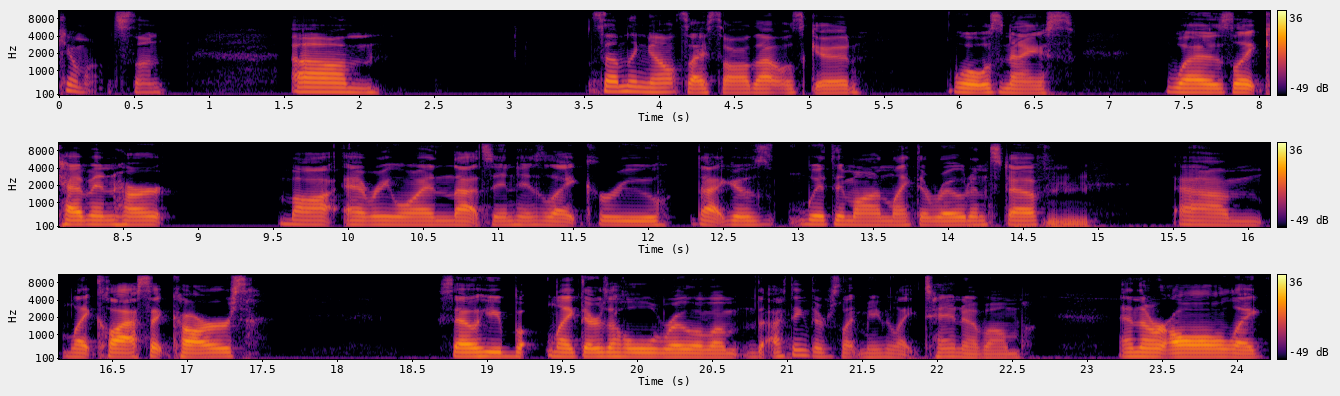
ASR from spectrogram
Come on, son. Um, something else I saw that was good. What was nice was like Kevin Hart bought everyone that's in his like crew that goes with him on like the road and stuff. Um, like classic cars. So he like there's a whole row of them. I think there's like maybe like 10 of them. And they're all like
